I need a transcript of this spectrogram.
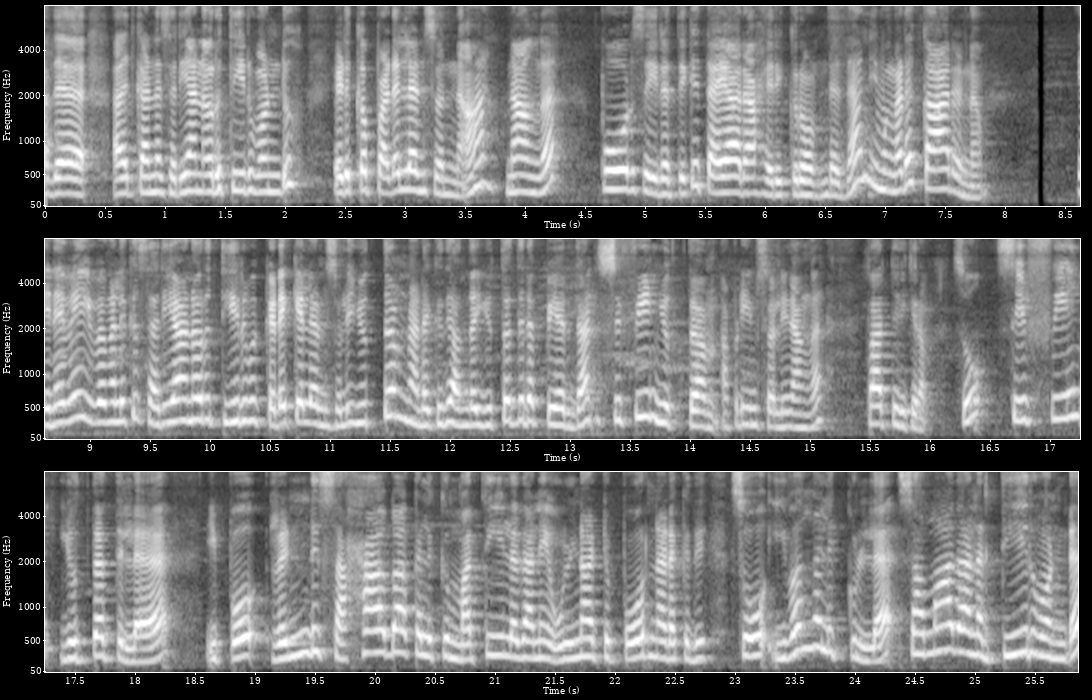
அதை அதற்கான சரியான ஒரு தீர்வொண்டு எடுக்கப்படலைன்னு சொன்னால் நாங்கள் போர் செய்கிறதுக்கு தயாராக இருக்கிறோம்ன்றது தான் இவங்களோட காரணம். எனவே இவங்களுக்கு சரியான ஒரு தீர்வு கிடைக்கலன்னு சொல்லி யுத்தம் நடக்குது. அந்த யுத்தத்தோட பேர் தான் சிஃபின் யுத்தம் அப்படின்னு சொல்லி நாங்கள் பார்த்துருக்கிறோம். ஸோ சிஃபின் யுத்தத்தில் இப்போது ரெண்டு சஹாபாக்களுக்கு மத்தியில் தானே உள்நாட்டு போர் நடக்குது. ஸோ இவங்களுக்குள்ள சமாதான தீர்வொண்டை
